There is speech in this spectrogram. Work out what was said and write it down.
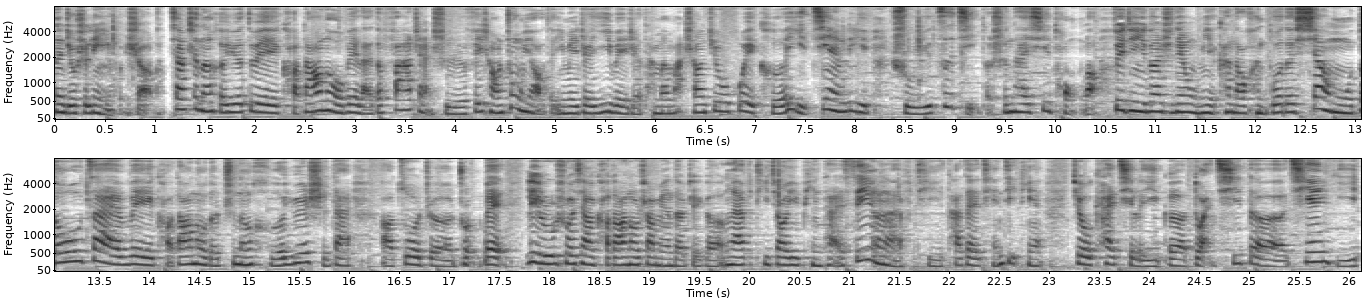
那就是另一回事了。像智能合约对 Cardano 未来的发展是非常重要的，因为这意味着他们马上就会可以建立属于自己的生态系统了。最近一段时间，我们也看到很多的项目都在为 Cardano 的智能合约时代啊做着准备。例如说，像 Cardano 上面的这个 NFT 交易平台 CNFT，它在前几天就开启了一个短期的迁移，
